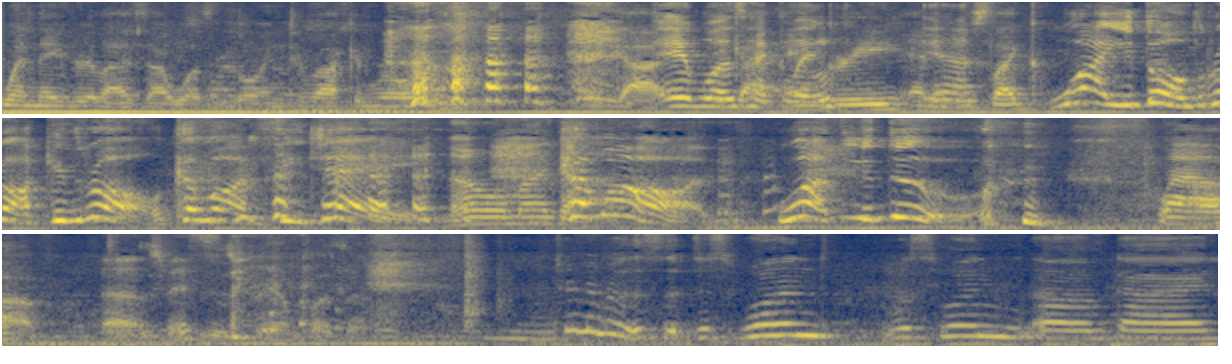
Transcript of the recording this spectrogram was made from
when they realized I wasn't going to rock and roll, it got It was got heckling. angry, and Yeah. it was like, "Why you don't rock and roll? Come on, CJ. Oh my god. Come on. What do you do?" Wow. Um, Uh, it, was, this- it was pretty unpleasant. Do you remember this. This one, this one um, guy.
